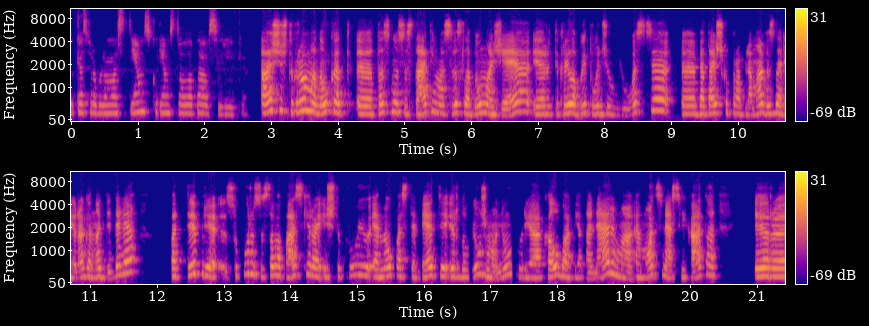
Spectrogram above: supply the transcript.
tokias problemas tiems, kuriems to labiausiai reikia? Aš iš tikrųjų manau, kad e, tas nusistatymas vis labiau mažėja ir tikrai labai tuo džiaugiuosi, e, bet aišku, problema vis dar yra gana didelė pati prie, sukūrusi savo paskyrą iš tikrųjų ėmiau pastebėti ir daugiau žmonių, kurie kalba apie tą nerimą, emocinę sveikatą. Ir e,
